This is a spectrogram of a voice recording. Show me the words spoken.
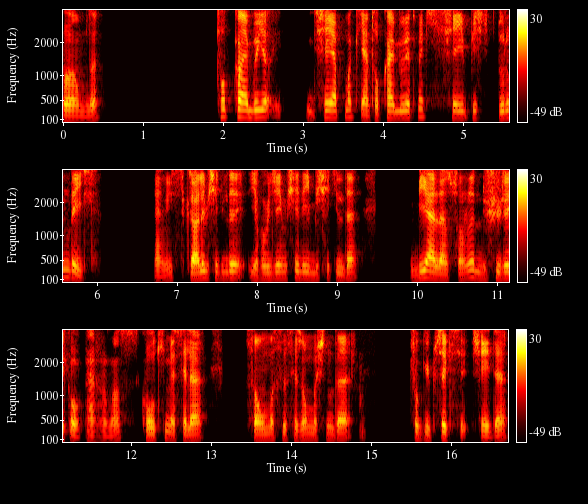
Bağımlı. Top kaybı şey yapmak yani top kaybı üretmek şey bir durum değil. Yani istikrarlı bir şekilde yapabileceğim bir şey değil. Bir şekilde bir yerden sonra düşecek o performans. Colts'un mesela savunması sezon başında çok yüksek se- şeyde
